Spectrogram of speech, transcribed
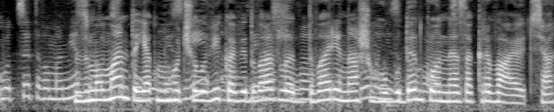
З как моменту, всё як мого повезли, чоловіка а, двери відвезли, нашего двері дома нашого не будинку не закриваються.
